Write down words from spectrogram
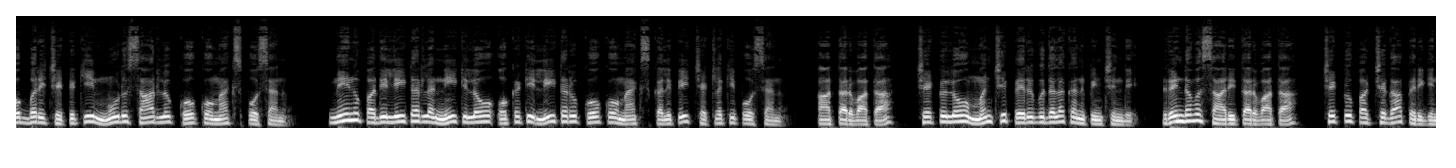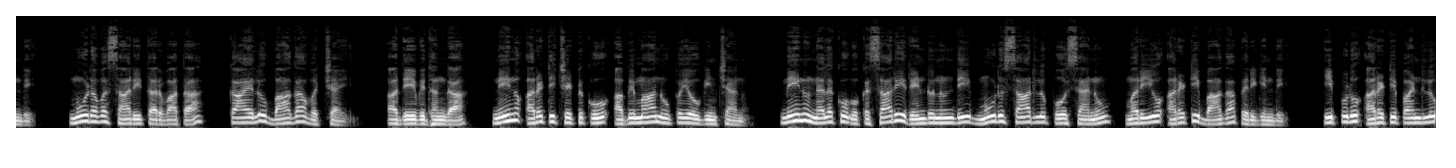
కొబ్బరి చెట్టుకి మూడుసార్లు కోకోమాక్స్ పోశాను. నేను పది లీటర్ల నీటిలో ఒకటి లీటరు కోకోమాక్స్ కలిపి చెట్లకి పోశాను. ఆ తర్వాత చెట్టులో మంచి పెరుగుదల కనిపించింది. రెండవసారి తర్వాత చెట్టు పచ్చగా పెరిగింది. మూడవసారి తర్వాత కాయలు బాగా వచ్చాయి. అదేవిధంగా నేను అరటి చెట్టుకు అభిమాన్ ఉపయోగించాను. నేను నెలకు ఒకసారి రెండు నుండి మూడుసార్లు పోశాను మరియు అరటి బాగా పెరిగింది. ఇప్పుడు అరటి పండ్లు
